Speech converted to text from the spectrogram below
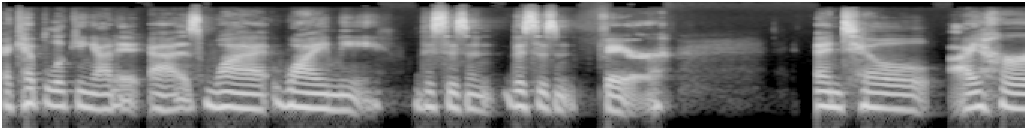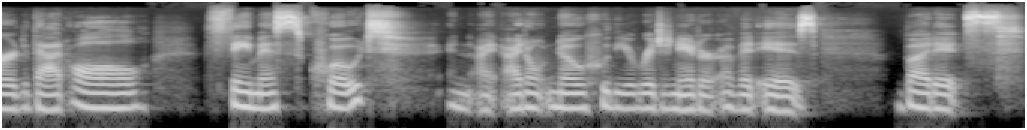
I kept looking at it as why why me? This isn't this isn't fair. Until I heard that all famous quote, and I, I don't know who the originator of it is, but it's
